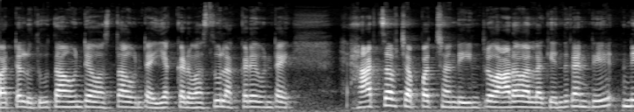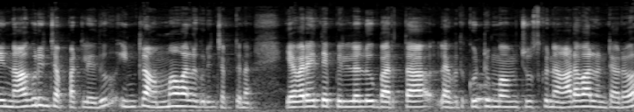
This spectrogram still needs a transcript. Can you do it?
బట్టలు ఉతుకుతూ ఉంటే వస్తూ ఉంటాయి ఎక్కడ వస్తువులు అక్కడే ఉంటాయి. హ్యాట్స్ ఆఫ్ చెప్పచ్చండి ఇంట్లో ఆడవాళ్ళకి. ఎందుకంటే నేను నా గురించి చెప్పట్లేదు ఇంట్లో అమ్మ వాళ్ళ గురించి చెప్తున్నా. ఎవరైతే పిల్లలు భర్త లేకపోతే కుటుంబం చూసుకునే ఆడవాళ్ళు ఉంటారో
